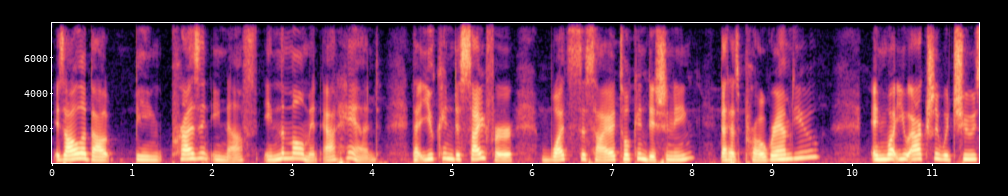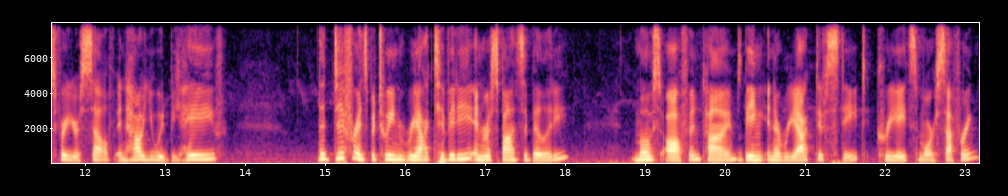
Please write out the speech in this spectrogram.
is all about being present enough in the moment at hand that you can decipher what societal conditioning that has programmed you and what you actually would choose for yourself and how you would behave. The difference between reactivity and responsibility, most often times being in a reactive state creates more suffering.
